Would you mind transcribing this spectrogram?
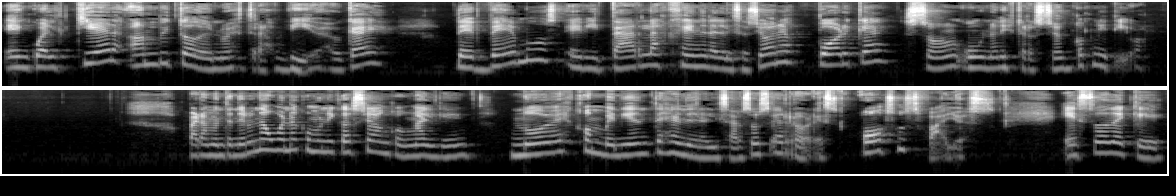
en cualquier ámbito de nuestras vidas, ¿ok? Debemos evitar las generalizaciones porque son una distorsión cognitiva. Para mantener una buena comunicación con alguien, no es conveniente generalizar sus errores o sus fallos. Eso de que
